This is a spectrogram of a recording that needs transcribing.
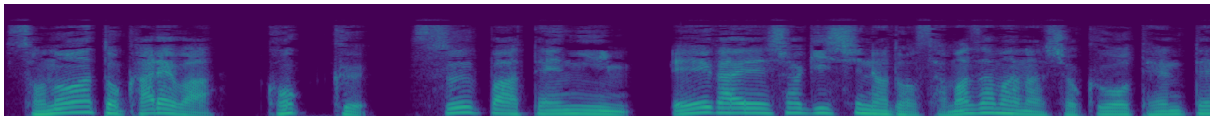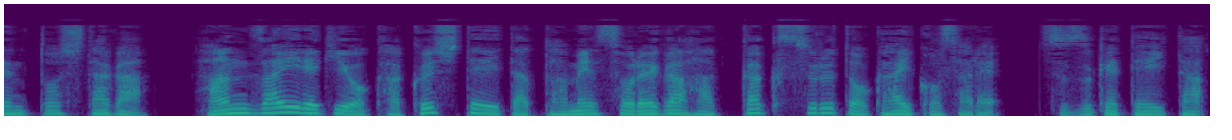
その後彼はコック、スーパー店員、映画映写技師など様々な職を転々としたが、犯罪歴を隠していたためそれが発覚すると解雇され、続けていた。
